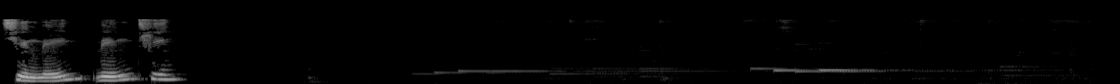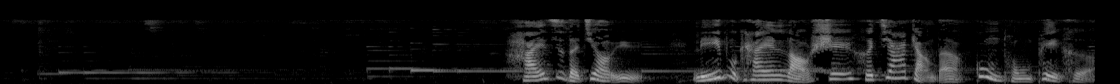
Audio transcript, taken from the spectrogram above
请您聆听。孩子的教育离不开老师和家长的共同配合。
